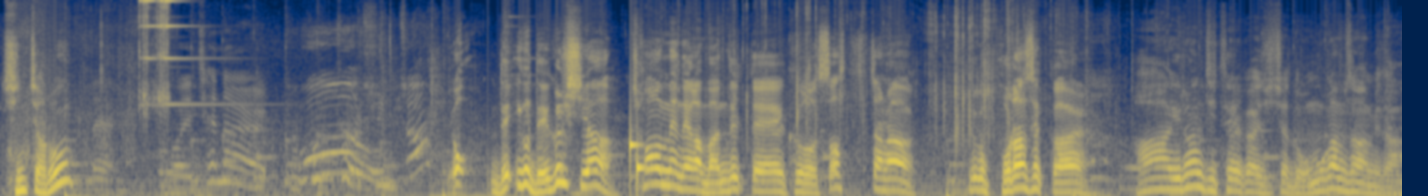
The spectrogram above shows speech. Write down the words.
진짜로? 네. 저희 채널? 어? 내, 이거 내 글씨야. 처음에 내가 만들 때 그거 썼잖아. 그리고 보라 색깔. 아 이런 디테일까지 진짜 너무 감사합니다.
